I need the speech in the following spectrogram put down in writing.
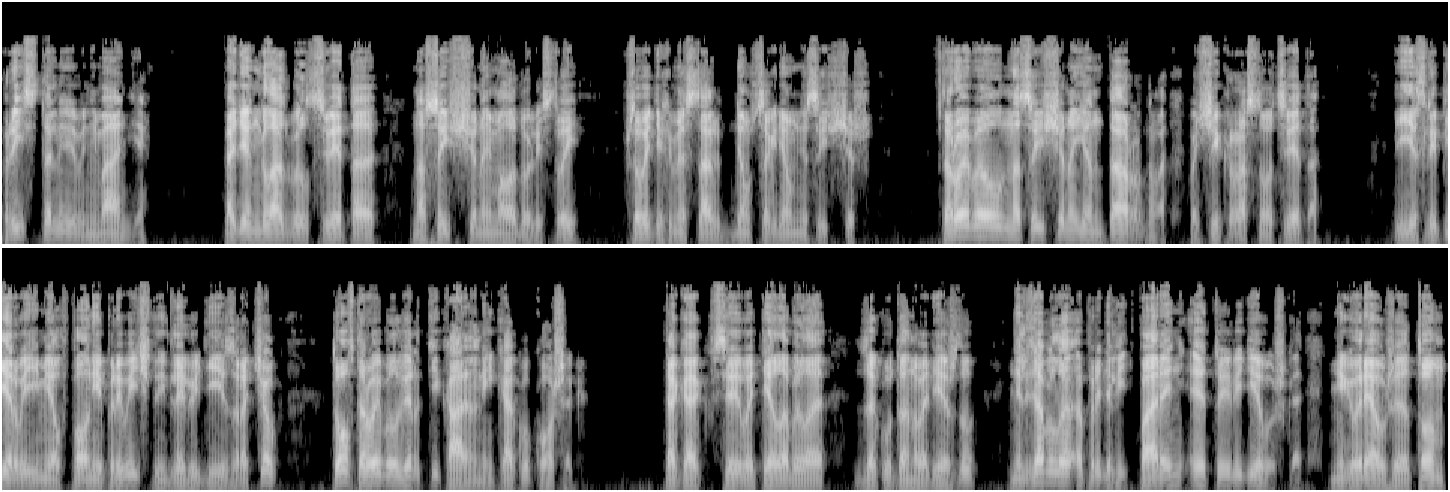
пристальное внимание. Один глаз был цвета насыщенной молодой листвы, что в этих местах днем с огнем не сыщешь. Второй был насыщенно янтарного, почти красного цвета. И если первый имел вполне привычный для людей зрачок, то второй был вертикальный, как у кошек. Так как все его тело было закутано в одежду, нельзя было определить, парень это или девушка, не говоря уже о том,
